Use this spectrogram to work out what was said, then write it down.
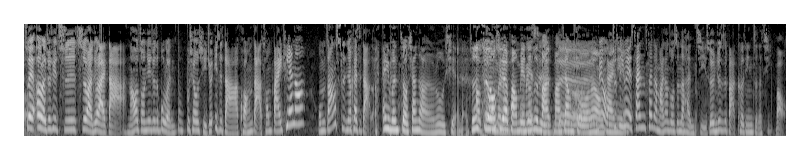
所以饿了就去吃，吃完就来打，然后中间就是不轮不不休息，就一直打，狂打，从白天呢我们早上十点就开始打了。哎，你们走香港人路线呢？就是吃东西的旁边都是麻麻将桌那种没有，就是因为三三个麻将桌真的很挤，所以你就是把客厅整个挤爆。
